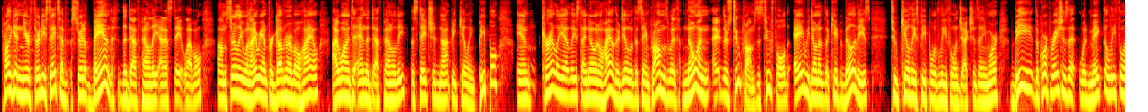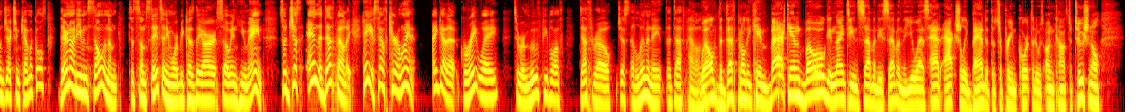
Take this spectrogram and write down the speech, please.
probably getting near 30 states have straight up banned the death penalty at a state level. Um, certainly, when I ran for governor of Ohio, I wanted to end the death penalty. The state should not be killing people. And currently, at least I know in Ohio, they're dealing with the same problems with no one. eh, There's two problems. It's twofold. A, we don't have the capabilities to kill these people with lethal injections anymore. B, the corporations that would make the lethal injection chemicals, they're not even selling them to some states anymore because they are so inhumane. So just end the death penalty. Hey, South Carolina, I got a great way to remove people off death row. Just eliminate the death penalty. Well, the death penalty came back in vogue in 1977. The U.S. had actually banned it. The Supreme Court said it was unconstitutional.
